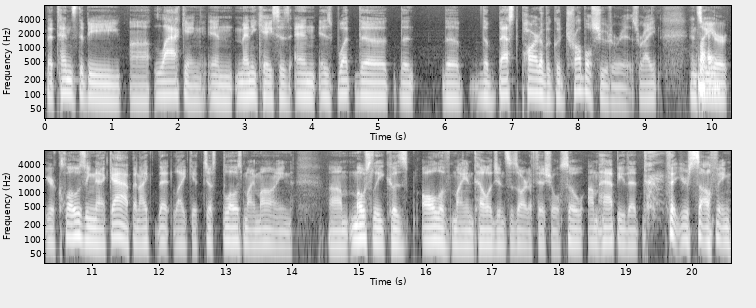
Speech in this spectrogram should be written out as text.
that tends to be uh, lacking in many cases, and is what the the the the best part of a good troubleshooter is, right? And so Right. you're you're closing that gap, and I that like it just blows my mind. Um, mostly because all of my intelligence is artificial, so I'm happy that that you're solving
